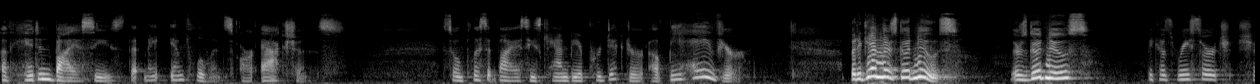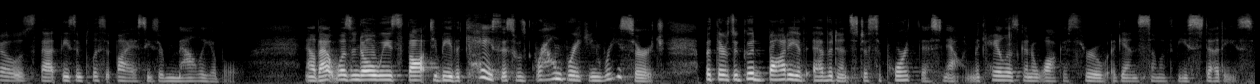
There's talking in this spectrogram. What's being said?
of hidden biases that may influence our actions. So, implicit biases can be a predictor of behavior. But again, there's good news. There's good news because research shows that these implicit biases are malleable. Now, that wasn't always thought to be the case. This was groundbreaking research, but there's a good body of evidence to support this now. And Michaela is going to walk us through, again, some of these studies.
